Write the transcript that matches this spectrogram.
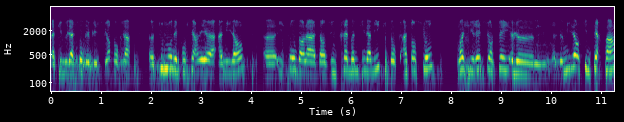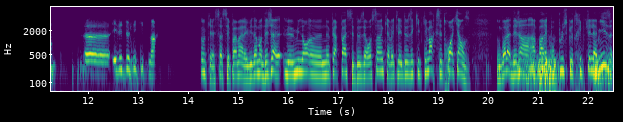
l'accumulation des blessures. Donc là, tout le monde est concerné à Milan. Ils sont dans, la, dans une très bonne dynamique, donc attention. Moi, j'irai sur le, pays, le, Milan qui ne perd pas euh, et les deux équipes marquent. Ok, ça c'est pas mal. Évidemment, déjà, le Milan euh, ne perd pas, c'est 2-0-5. Avec les deux équipes qui marquent, c'est 3-15. Donc voilà, déjà un, pari pour plus que tripler la mise.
